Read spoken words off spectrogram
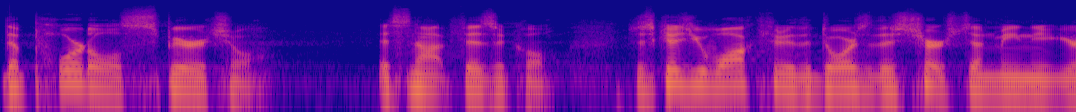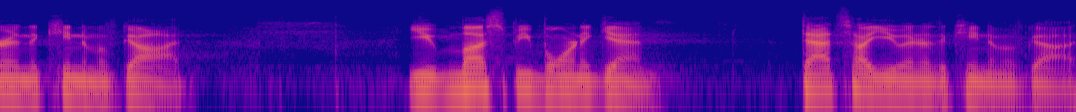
The portal is spiritual, it's not physical. Just because you walk through the doors of this church doesn't mean that you're in the kingdom of God. You must be born again. That's how you enter the kingdom of God.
